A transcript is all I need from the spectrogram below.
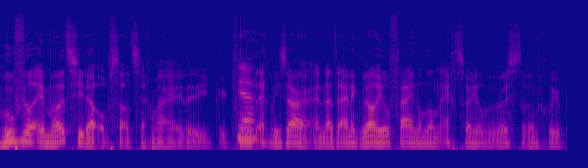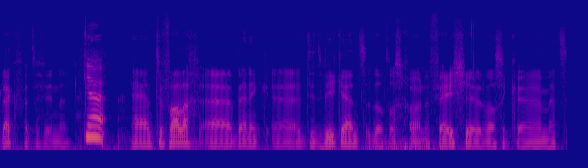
hoeveel emotie daarop zat, zeg maar. Ik, ik vond Ja. het echt bizar. En uiteindelijk wel heel fijn om dan echt zo heel bewust er een goede plek voor te vinden. Ja. En toevallig ben ik dit weekend, dat was gewoon een feestje, was ik met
